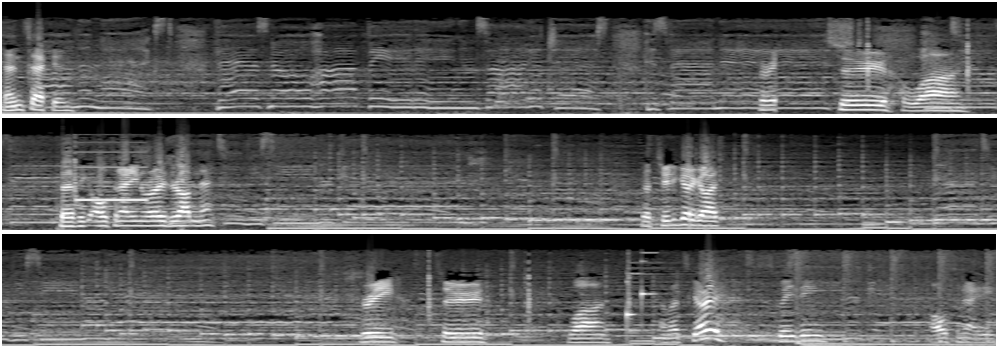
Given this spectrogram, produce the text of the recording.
Ten seconds. Three, two, one. Perfect. Alternating rows are up next. Got two to go, guys. Three, two, one, and let's go. Squeezing, alternating,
